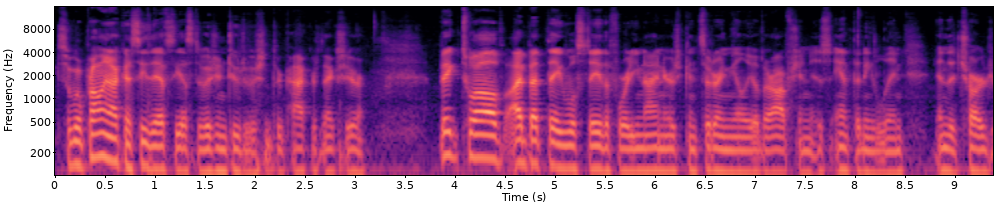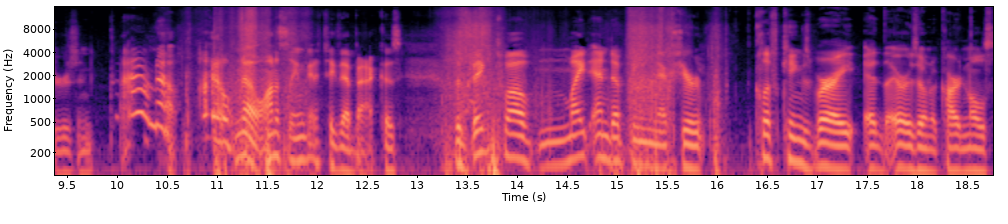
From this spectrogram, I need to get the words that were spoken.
So we're probably not going to see the FCS Division Two, Division Three Packers next year. Big 12, I bet they will stay the 49ers, considering the only other option is Anthony Lynn and the Chargers. And I don't know. I don't know. Honestly, I'm going to take that back because the Big 12 might end up being next year Cliff Kingsbury and the Arizona Cardinals.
